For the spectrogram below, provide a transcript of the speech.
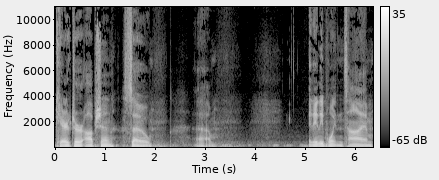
character option, so um, at any point in time,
